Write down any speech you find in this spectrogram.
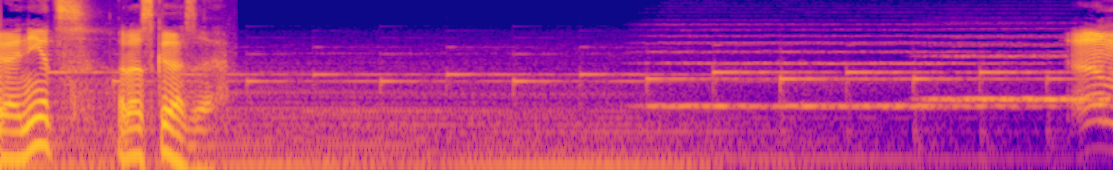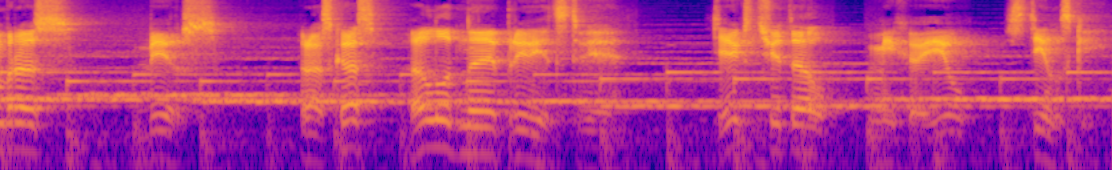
Конец рассказа. Амброс Бирс. Рассказ «Холодное приветствие». Текст читал Михаил Стинский.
